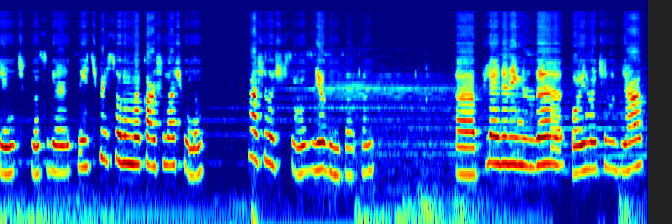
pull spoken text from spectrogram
şeyin çıkması gerekli. Hiçbir sorunla karşılaşmadım. Karşılaşırsanız yazın zaten. Ee, play dediğimizde oyun açılacak.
